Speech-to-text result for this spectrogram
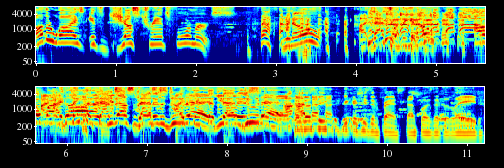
Otherwise, it's just Transformers. You know, I, that's what you know. Oh my I, I god! think that that's, You're not supposed that is, to do I that. Think that you that don't is- do that. It must be because she's in France. That's was the delayed.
